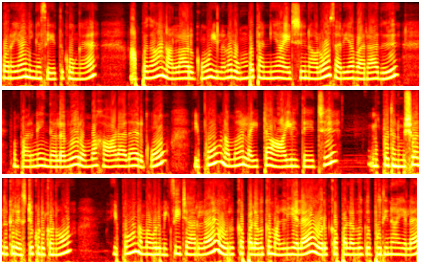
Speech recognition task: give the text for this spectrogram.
குறையா நீங்கள் சேர்த்துக்கோங்க. அப்போ தான் நல்லாயிருக்கும் இல்லைன்னா ரொம்ப தண்ணியாக ஆயிடுச்சுனாலும் சரியாக வராது. இப்போ பாருங்கள் இந்த அளவு ரொம்ப ஹார்டாக தான் இருக்கும். இப்போது நம்ம லைட்டாக ஆயில் தேய்ச்சி முப்பது நிமிஷம் அதுக்கு ரெஸ்ட்டு கொடுக்கணும். இப்போது நம்ம ஒரு மிக்ஸி ஜாரில் ஒரு கப் அளவுக்கு மல்லி இலை ஒரு கப் அளவுக்கு புதினா இலை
